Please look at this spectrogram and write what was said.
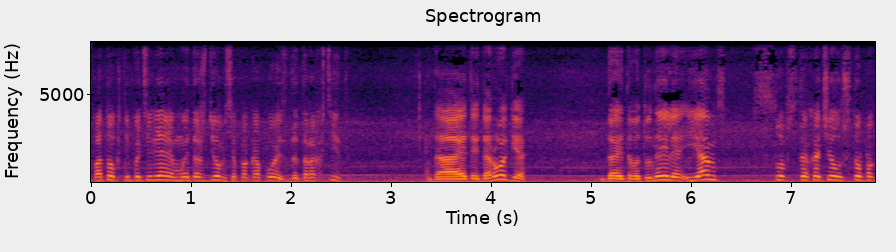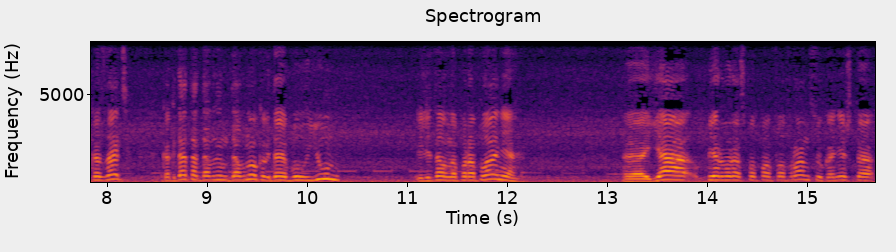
поток не потеряем, мы дождемся, пока поезд дотарахтит до этой дороги, до этого туннеля. И я, собственно, хотел что показать. Когда-то давным-давно, когда я был юн и летал на параплане, я первый раз попав во Францию, конечно,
